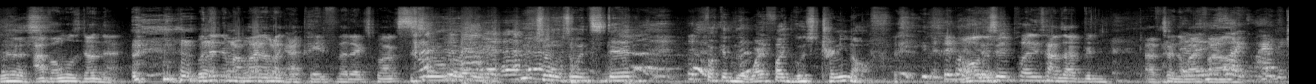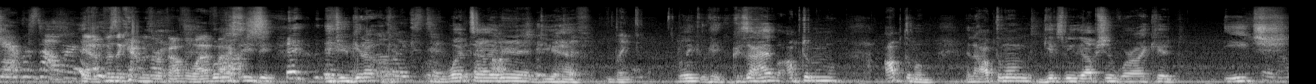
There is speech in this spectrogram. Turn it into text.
yes. I've almost done that, but then in my mind I'm like, I paid for that Xbox. so, so instead, fucking the Wi-Fi goes turning off. oh, there's been plenty of times I've been, I've turned the And then Wi-Fi he's off. like, why are the cameras not working? yeah, because the cameras work off of But Wi-Fi. what's easy? If you get up, I like to- what uh, internet do you have? Blink. Blink. Okay, because I have Optimum, Optimum, and Optimum gives me the option where I could each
